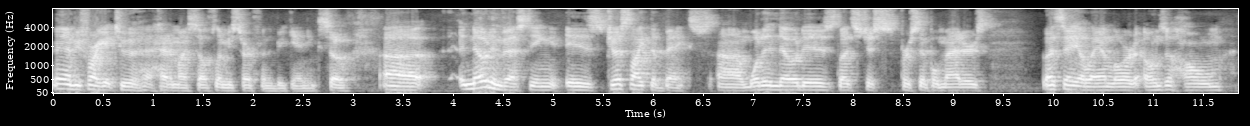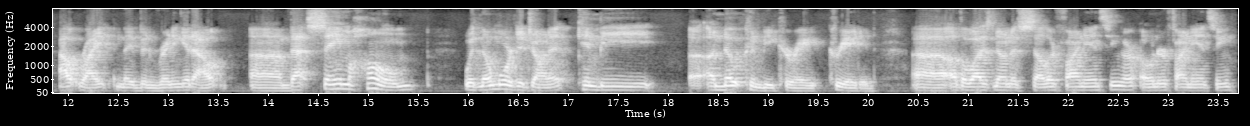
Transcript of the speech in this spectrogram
before I get too ahead of myself, let me start from the beginning. So, uh, note investing is just like the banks. Um, what a note is, let's just for simple matters, let's say a landlord owns a home outright and they've been renting it out. Um, that same home with no mortgage on it can be a note can be create, created uh, otherwise known as seller financing or owner financing.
